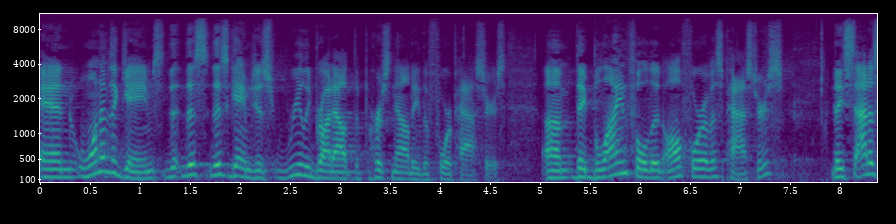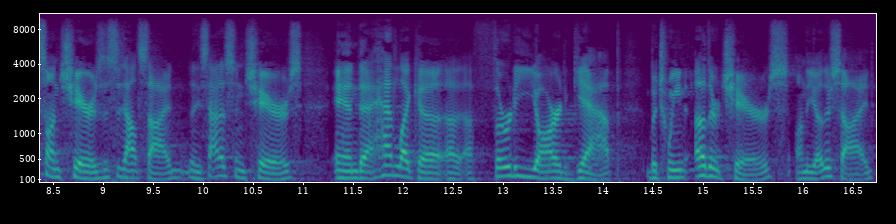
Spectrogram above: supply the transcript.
And one of the games, th- this, this game just really brought out the personality of the four pastors. Um, they blindfolded all four of us pastors. They sat us on chairs. This is outside. They sat us in chairs and uh, had like a, a 30 yard gap between other chairs on the other side,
